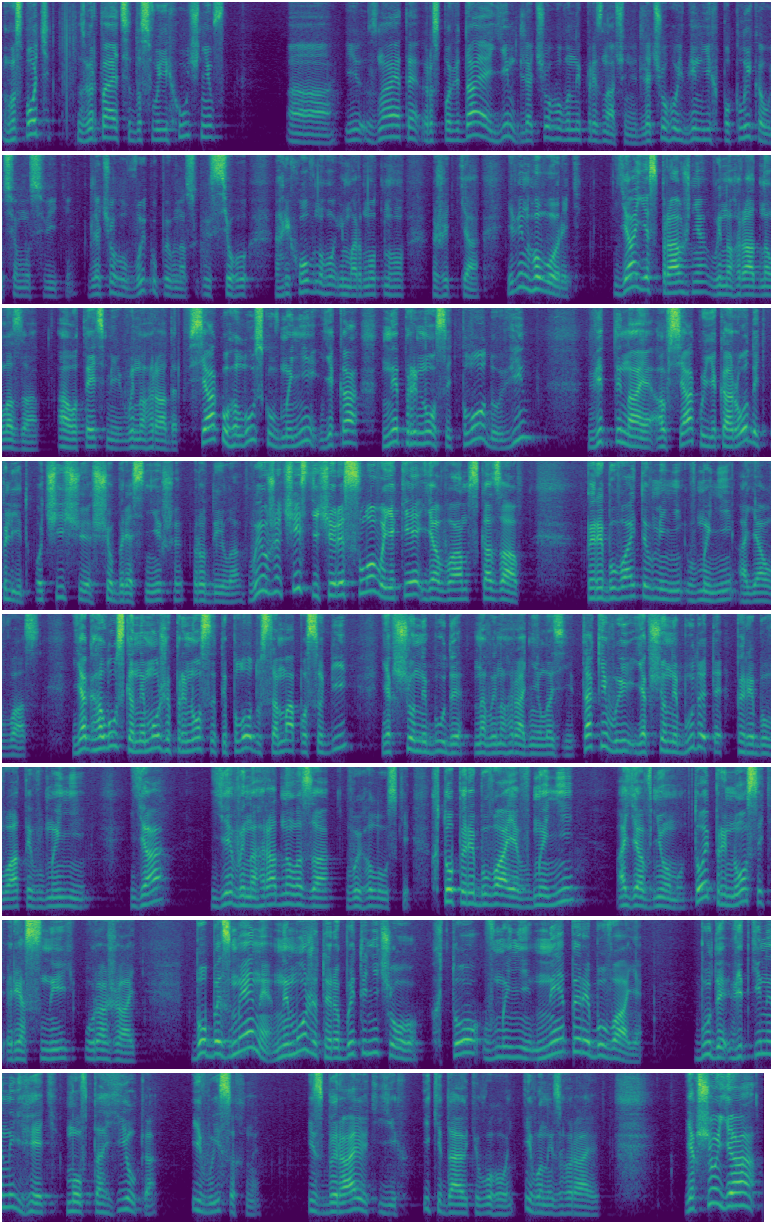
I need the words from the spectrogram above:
Господь звертається до своїх учнів а, і, знаєте, розповідає їм, для чого вони призначені, для чого він їх покликав у цьому світі, для чого викупив нас з цього гріховного і марнотного життя. І він говорить: Я є справжня виноградна лоза, а отець мій виноградар. Всяку галузку в мені, яка не приносить плоду, він відтинає, а всяку, яка родить плід, очищує, щоб рясніше родила. Ви вже чисті через слово, яке я вам сказав. Перебувайте в мені, в мені, а я в вас. Як галузка не може приносити плоду сама по собі, якщо не буде на виноградній лозі, так і ви, якщо не будете перебувати в мені. Я є виноградна лоза, ви галузки. Хто перебуває в мені, а я в ньому, той приносить рясний урожай. Бо без мене не можете робити нічого. Хто в мені не перебуває, буде відкинений геть, мов та гілка, і висохне, і збирають їх, і кидають у вогонь, і вони згорають. Якщо я,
